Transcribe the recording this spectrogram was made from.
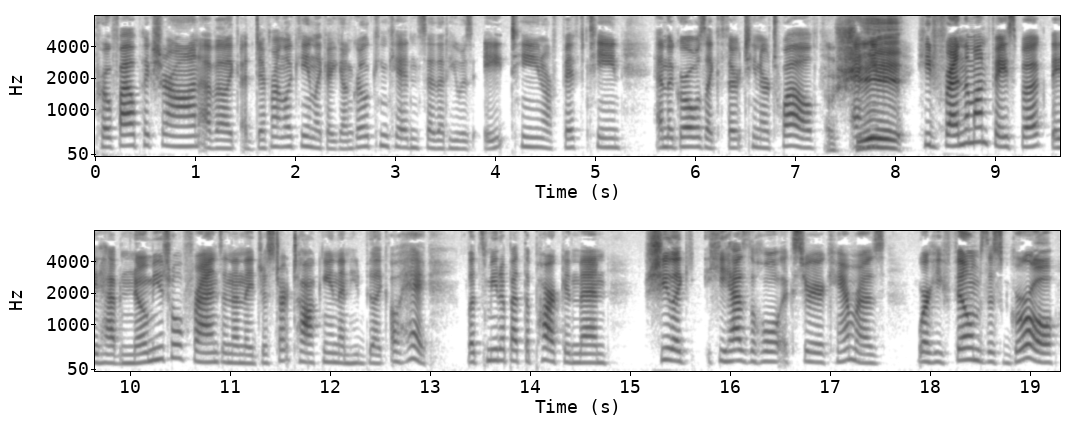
profile picture on of a, like a different looking like a younger looking kid and said that he was 18 or 15 and the girl was like 13 or 12 Oh and he'd, shit! he'd friend them on Facebook. They'd have no mutual friends, and then they'd just start talking. And then he'd be like, "Oh, hey, let's meet up at the park." And then she like he has the whole exterior cameras where he films this girl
